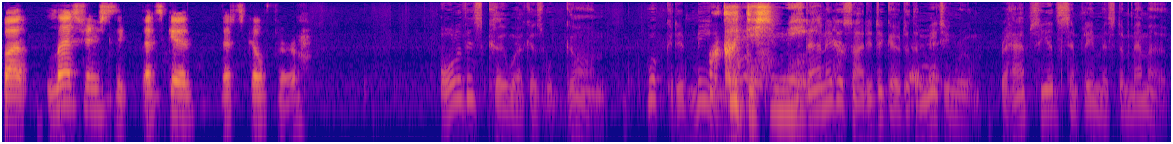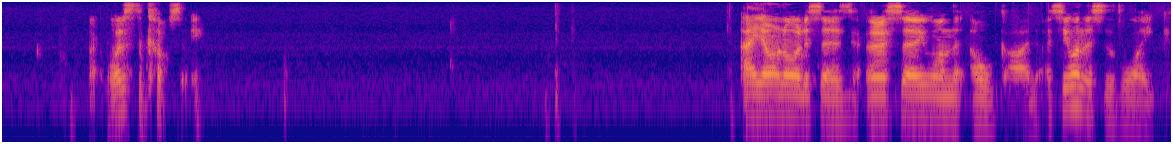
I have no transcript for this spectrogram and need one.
But let's finish the. Let's. Let's go through. All of his co-workers were gone. What could it mean? What could this mean? Stanley decided to go to the meeting room. Perhaps he had simply missed a memo. What does the cup say? I don't know what it says. I see one that. Oh God, I see one that says like.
